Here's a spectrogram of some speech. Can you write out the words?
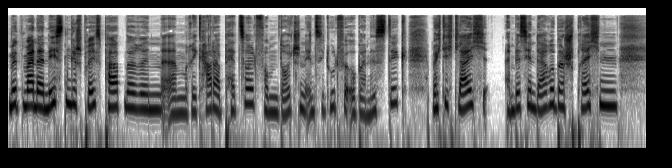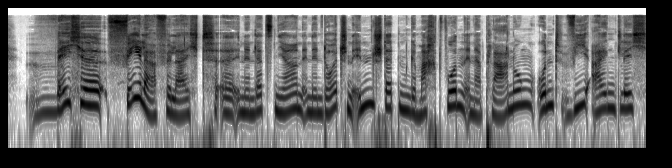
Mit meiner nächsten Gesprächspartnerin ähm, Ricarda Petzold vom Deutschen Institut für Urbanistik möchte ich gleich ein bisschen darüber sprechen, welche Fehler vielleicht äh, in den letzten Jahren in den deutschen Innenstädten gemacht wurden in der Planung und wie eigentlich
